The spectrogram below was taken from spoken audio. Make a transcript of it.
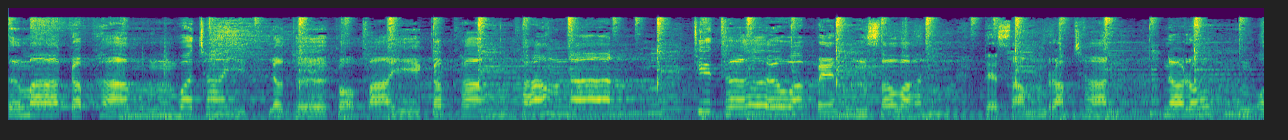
อมากับคำว่าใช่ แล้วเธอก็ไปกับคำคำนั้น ที่เธอว่าเป็นสวรรค์ แต่สำหรับฉันนรกอ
